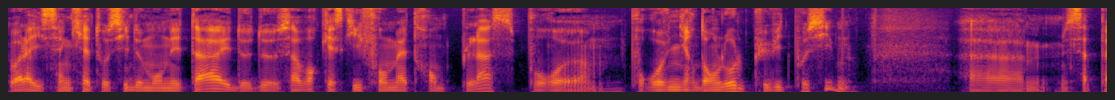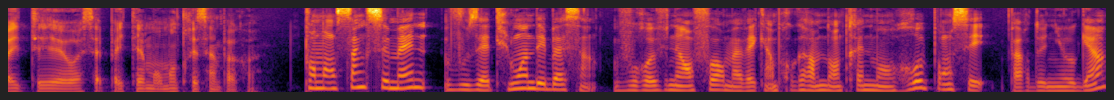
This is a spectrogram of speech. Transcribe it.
voilà, ils s'inquiètent aussi de mon état et de, savoir qu'est-ce qu'il faut mettre en place pour euh, pour revenir dans l'eau le plus vite possible. mais ça n'a pas été, ça a pas été un moment très sympa, quoi. Pendant cinq semaines, vous êtes loin des bassins. Vous revenez en forme avec un programme d'entraînement repensé par Denis Auguin.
